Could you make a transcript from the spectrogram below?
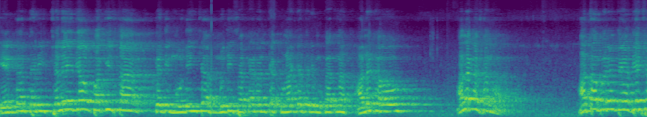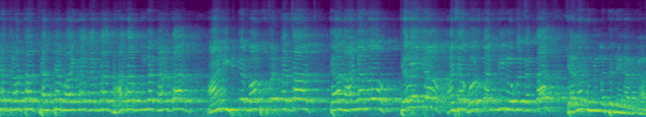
एकदा तरी चले जाओ पाकिस्तान. कधी मोदींच्या मोदी सरकारांच्या कुणाच्या तरी मुखातनं आलं का हो? आलं का सांगा? आतापर्यंत या देशात राहतात चार चार बायका करतात दहा दहा मुलं काढतात आणि इथे बॉम्बस्फोट करतात. त्या नाण्यानो चले जाओ. अशा घोषणा जी लोक करतात त्यांना तुम्ही मत देणार का?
